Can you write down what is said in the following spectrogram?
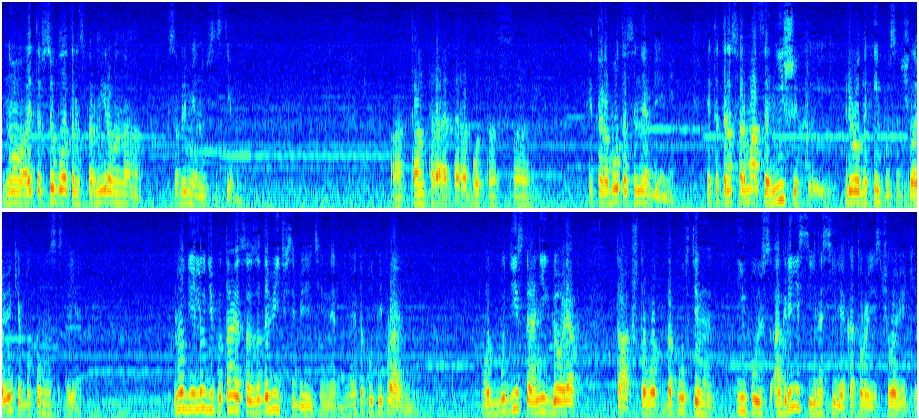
Но это все было трансформировано в современную систему. А тантра это работа с... Это работа с энергиями. Это трансформация низших природных импульсов в человеке в духовное состояние. Многие люди пытаются задавить в себе эти энергии, но это путь неправильный. Вот буддисты, они говорят так, что вот, допустим, импульс агрессии и насилия, который есть в человеке,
